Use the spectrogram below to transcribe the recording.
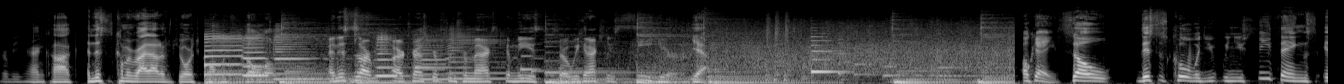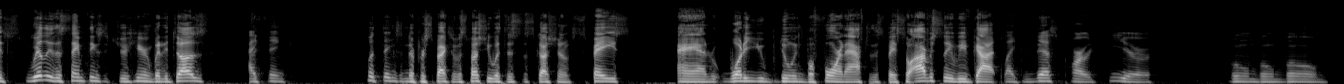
Herbie Hancock, and this is coming right out of George Coleman's solo. And this is our our transcription from Max Camise, so we can actually see here. Yeah. Okay, so this is cool when you when you see things, it's really the same things that you're hearing, but it does, I think, put things into perspective, especially with this discussion of space and what are you doing before and after the space. So obviously we've got like this part here, boom, boom, boom.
